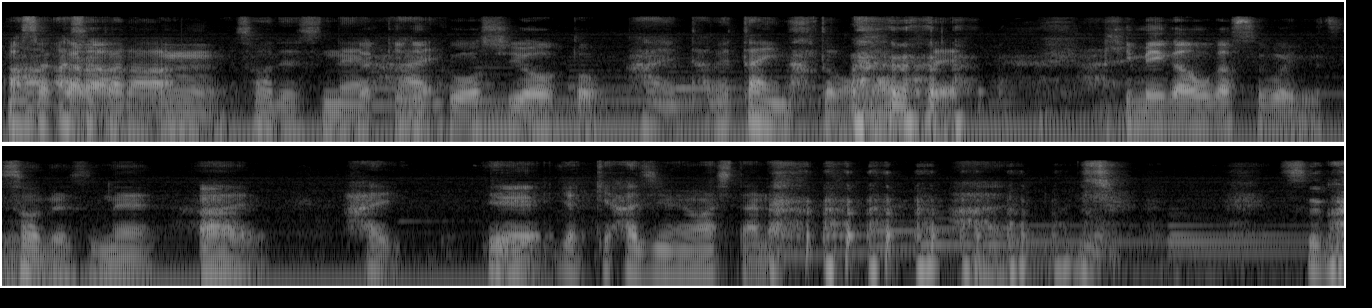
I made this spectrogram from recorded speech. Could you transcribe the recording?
あ朝から。朝から、うん。そうですね。焼肉をしようと。はい、はい、食べたいなと思って。決め顔がすごいですね。そうですね。ははい。いはい。でで焼き始めましたね。はすごい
